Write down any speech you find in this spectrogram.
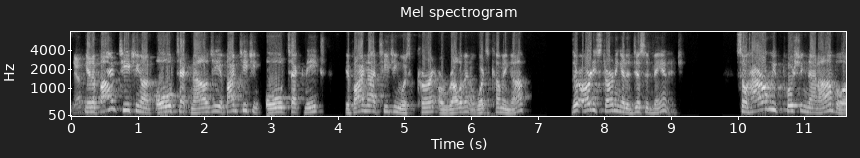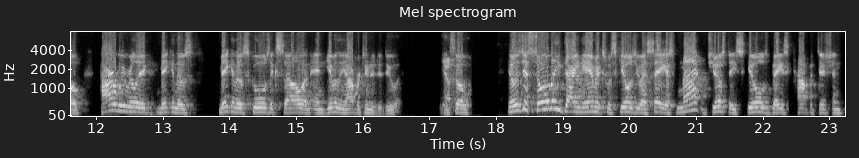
Yep. And if I'm teaching on old technology, if I'm teaching old techniques, if I'm not teaching what's current or relevant or what's coming up, they're already starting at a disadvantage. So how are we pushing that envelope? How are we really making those making those schools excel and, and giving the opportunity to do it? Yep. And so, you know, there's just so many dynamics with Skills USA. It's not just a skills-based competition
